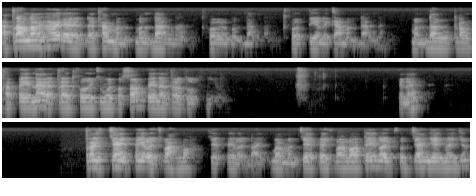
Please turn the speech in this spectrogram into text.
អាត្រង់ហ្នឹងហើយដែលដែលថាមិនមិនដឹងហ្នឹងធ្វើមិនដឹងហ្នឹងធ្វើទៀននៃការមិនដឹងហ្នឹងមិនដឹងត្រង់ថាពេលណាដែលត្រូវធ្វើជាមួយប្រសងពេលណាត្រូវទូលភ្ញៀវឃើញទេត្រូវចែកពេលឲ្យច្បាស់លាស់ចែកពេលឲ្យដាច់បើមិនចែកពេលច្បាស់លាស់ទេដោយគុណចាស់និយាយមិនអញ្ចឹង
